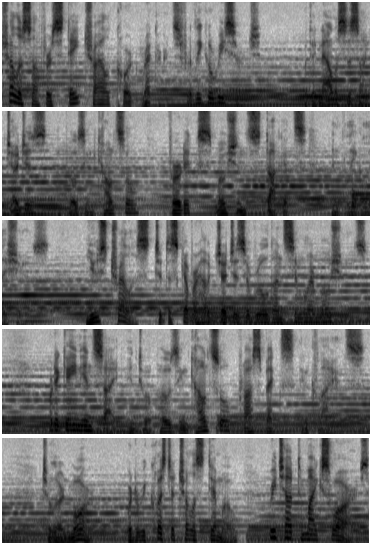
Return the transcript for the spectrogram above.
Trellis offers state trial court records for legal research with analysis on judges, opposing counsel, verdicts, motions, dockets, and legal issues. Use Trellis to discover how judges have ruled on similar motions, or to gain insight into opposing counsel, prospects, and clients. To learn more, or to request a Trellis demo, reach out to Mike Suarez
